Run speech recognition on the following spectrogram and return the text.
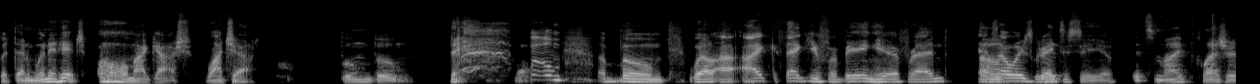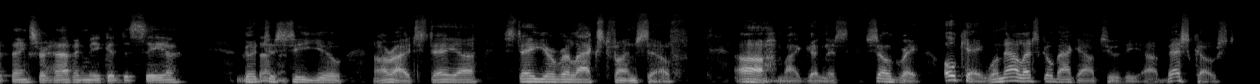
But then when it hits, oh my gosh, watch out! Boom, boom. boom, boom. Well, uh, I thank you for being here, friend. It's Oh, always great to see you. It's my pleasure. Thanks for having me. Good to see you. Good to see you. All right, stay uh stay your relaxed fun self. Oh my goodness, so great. Okay, well now let's go back out to the uh, West Coast,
